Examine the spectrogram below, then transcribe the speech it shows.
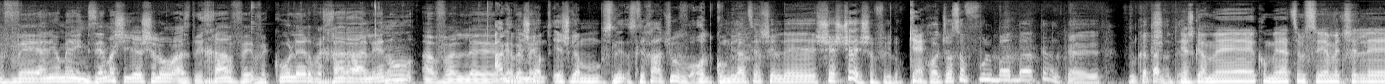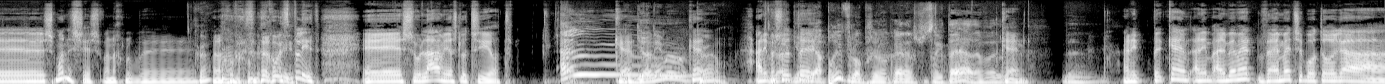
ואני אומר, אם זה מה שיש לו, אז דריכה ו- וקולר וחרא עלינו, אבל... אה, אגב, יש. גם, יש גם, סל- סליחה, שוב, עוד קומבינציה של אה, 6-6 אפילו. כן. יכול להיות שהוא עשה פול ב- בטרן, פול קטן יותר. יש גם קומבינציה מסוימת של 8-6 ואנחנו ב... כן, אנחנו בספליט. אה, שולם יש לו תשיעיות. כן. הגיוני מאוד. כן. אני לא פשוט... הגיוני אה, הפריפלופ שלו, כן, איך שהוא שחק את היד, אבל... כן. אני כן אני, אני באמת והאמת שבאותו רגע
